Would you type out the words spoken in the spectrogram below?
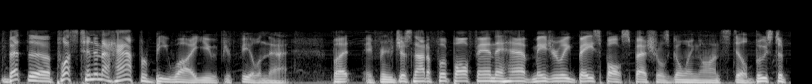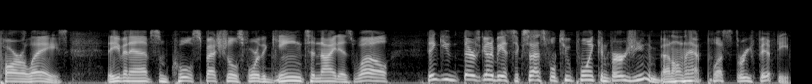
bet the plus 10.5 for BYU if you're feeling that. But if you're just not a football fan, they have Major League Baseball specials going on still, boosted parlays. They even have some cool specials for the game tonight as well. Think you, there's going to be a successful two point conversion? You can bet on that plus 350.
